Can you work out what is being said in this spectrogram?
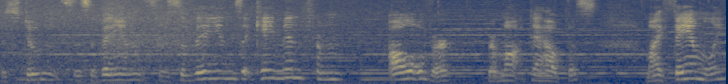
the students, the civilians, the civilians that came in from all over Vermont to help us, my family,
